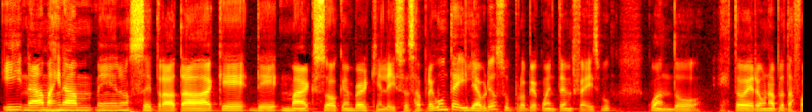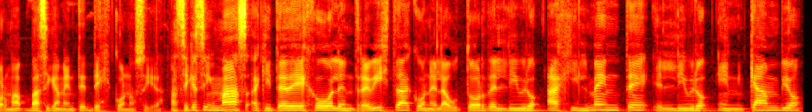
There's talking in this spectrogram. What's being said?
y nada más y nada menos se trataba que de Mark Zuckerberg quien le hizo esa pregunta y le abrió su propia cuenta en Facebook cuando esto era una plataforma básicamente desconocida. Así que sin más, aquí te dejo la entrevista con el autor del libro Ágilmente, el libro En Cambio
